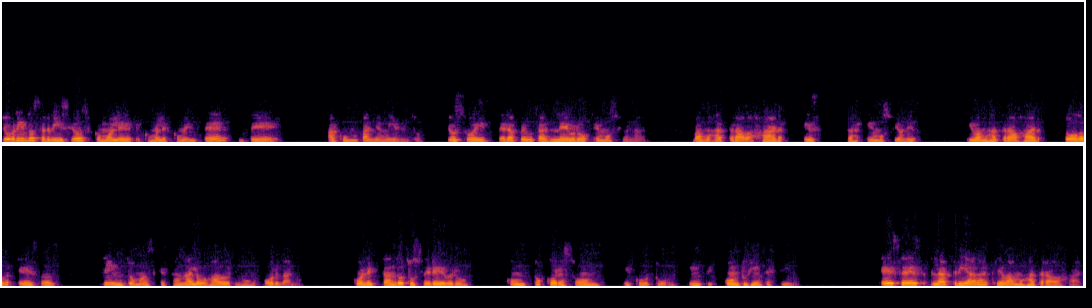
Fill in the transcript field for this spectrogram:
Yo brindo servicios, como, como les comenté, de acompañamiento. Yo soy terapeuta neuroemocional. Vamos a trabajar estas emociones y vamos a trabajar todos esos síntomas que están alojados en un órgano, conectando tu cerebro con tu corazón y con, tus intestinos. Esa es la triada que vamos a trabajar.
